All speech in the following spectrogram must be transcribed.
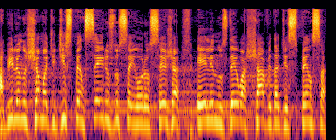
A Bíblia nos chama de dispenseiros do Senhor, ou seja, Ele nos deu a chave da dispensa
